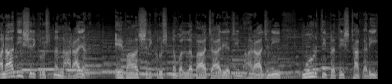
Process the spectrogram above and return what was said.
અનાદિ શ્રી કૃષ્ણ નારાયણ એવા શ્રી કૃષ્ણ વલ્લભાચાર્યજી મહારાજની મૂર્તિ પ્રતિષ્ઠા કરી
